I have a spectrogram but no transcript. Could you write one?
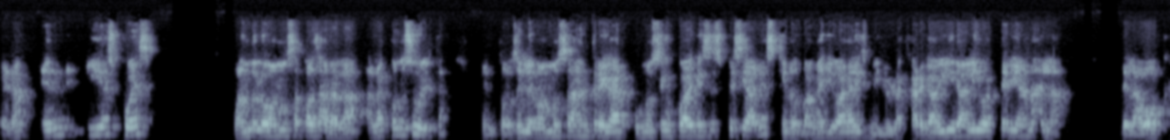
¿verdad? y después, cuando lo vamos a pasar a la, a la consulta, entonces le vamos a entregar unos enjuagues especiales que nos van a ayudar a disminuir la carga viral y bacteriana en la, de la boca.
